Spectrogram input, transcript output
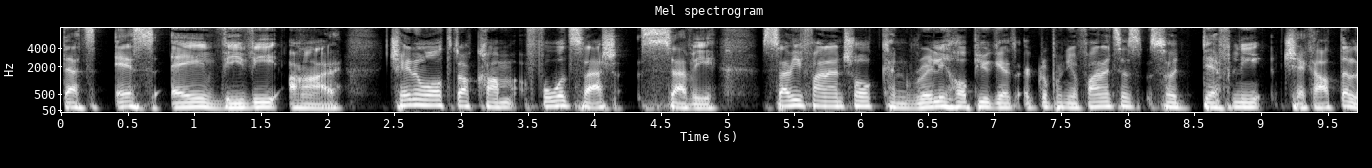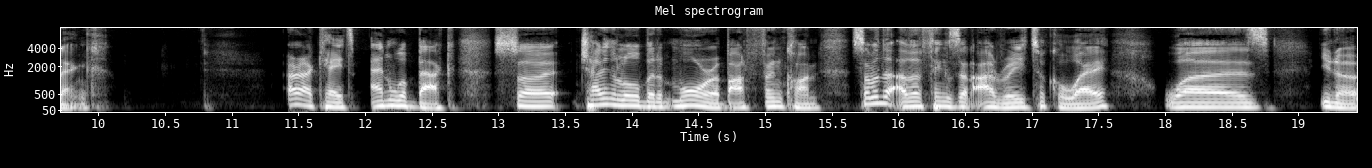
That's S A V V I. Chainofwealth.com forward slash savvi. Savvi Financial can really help you get a grip on your finances. So definitely check out the link. All right, Kate, and we're back. So, chatting a little bit more about FinCon, some of the other things that I really took away was, you know,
